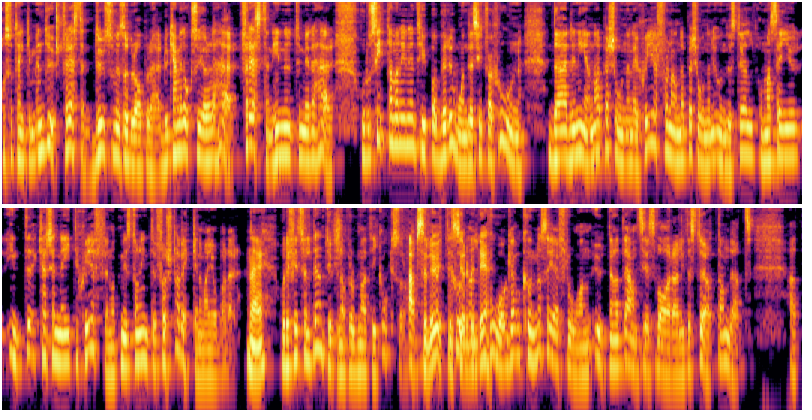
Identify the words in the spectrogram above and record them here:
Och så tänker man, men du, förresten, du som är så bra på det här, du kan väl också göra det här? Förresten, hinner du inte med det här? Och då sitter man i en typ av beroendesituation där den ena personen är chef och den andra personen är underställd. Och man säger ju inte kanske nej till chefen, åtminstone inte första veckan när man jobbar där. nej, Och det finns väl den typen av problematik också? Absolut, Att visst gör det väl det. Våga och kunna säga ifrån utan att det anses vara lite stötande att, att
